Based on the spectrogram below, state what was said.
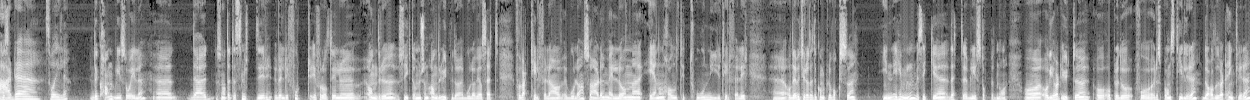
Er det så ille? Det kan bli så ille. Det er sånn at Dette smitter veldig fort i forhold til andre sykdommer som andre utbrudd av ebola vi har sett. For hvert tilfelle av ebola så er det mellom 1,5 til 2 nye tilfeller. Og Det betyr at dette kommer til å vokse inn i himmelen hvis ikke dette blir stoppet nå. Og, og Vi har vært ute og, og prøvd å få respons tidligere. Da hadde det vært enklere.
